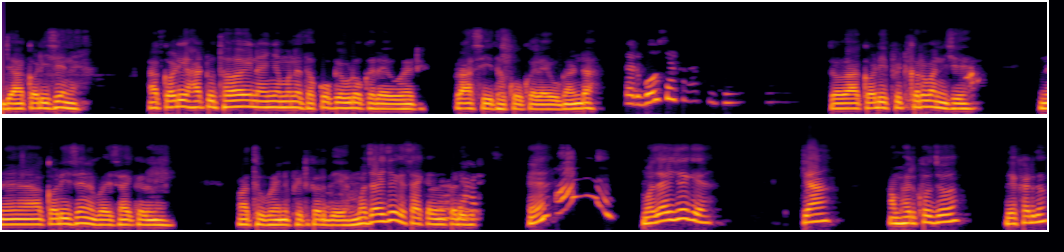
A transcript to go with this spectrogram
જે આ કડી છે ને આ કડી હાટું થઈને અહીંયા મને ધક્કો કેવડો કરાયો હેઠ પ્રાસી ધક્કો કરાયો ગાંડા. તો આ કડી ફિટ કરવાની છે. ને આ કડી છે ને ભાઈ સાયકલની. માથુભાઈ ને ફિટ કરી દે. મજા આવી છે કે સાયકલની કડી ફિટ? હે? મજા આવી છે કે? ક્યાં? આમ હરખો જો. દેખાડી દો.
